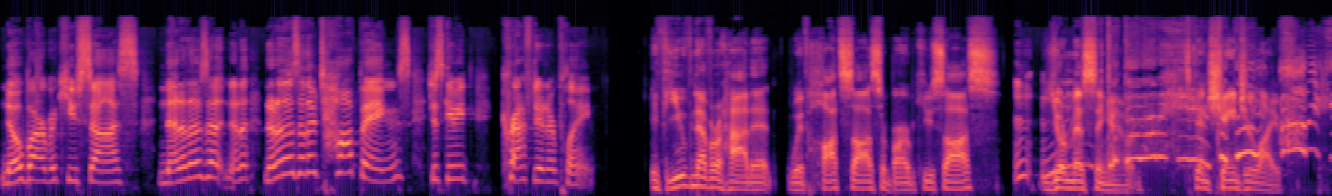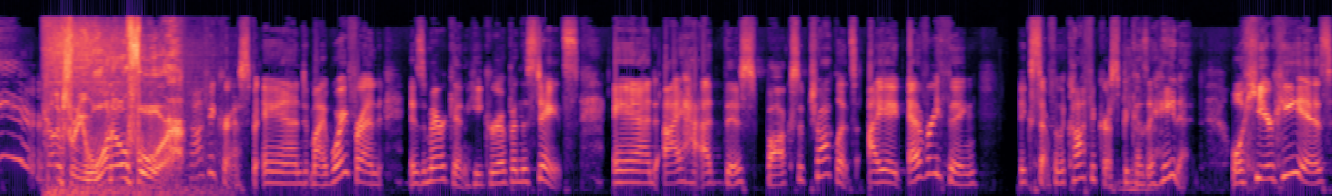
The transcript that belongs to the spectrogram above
no barbecue sauce, none of those, uh, none of, none of those other toppings. Just give me Kraft Dinner plain. If you've never had it with hot sauce or barbecue sauce, you're missing Get out. that outta It's going here, to get change your that life. outta here. Country 104. Coffee Crisp. And my boyfriend is American. He grew up in the States. And I had this box of chocolates. I ate everything except for the coffee crisp because I hate it. Well, here he is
